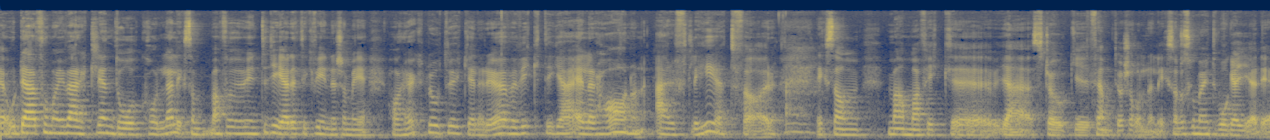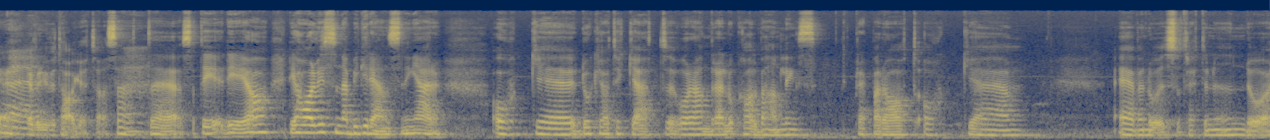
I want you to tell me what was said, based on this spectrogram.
eh, och där får man ju verkligen då kolla, liksom, man får ju inte ge det till kvinnor som är, har högt blodtryck eller är överviktiga eller har någon ärftlighet för, liksom, mamma fick eh, stroke i 50-årsåldern, liksom. då ska man ju inte våga ge det Nej. överhuvudtaget. Va? Så, att, eh, så det, det, ja, det har vi sina begränsningar. Och eh, då kan jag tycka att våra andra lokalbehandlingspreparat och eh, även då isotretinoin då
